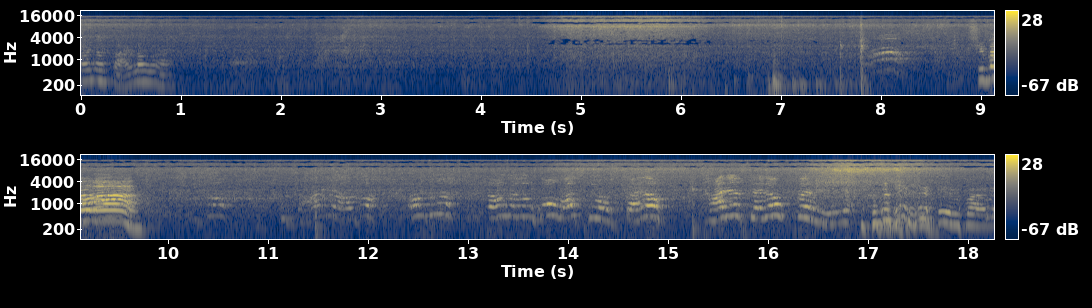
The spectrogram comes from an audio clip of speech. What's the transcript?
把那杆捞开。吃饭啦！差点摔到粪里。饭了。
